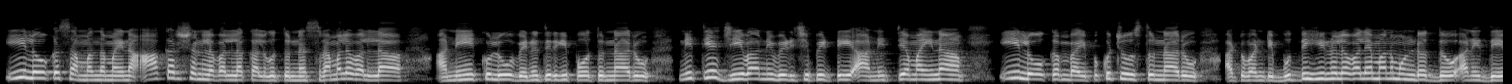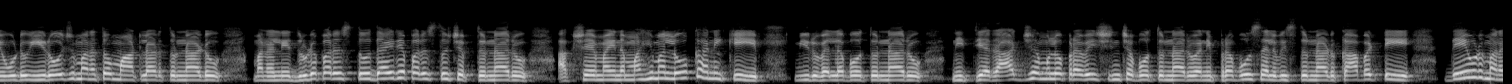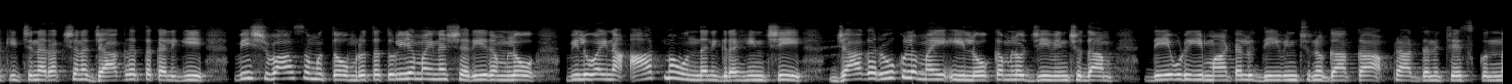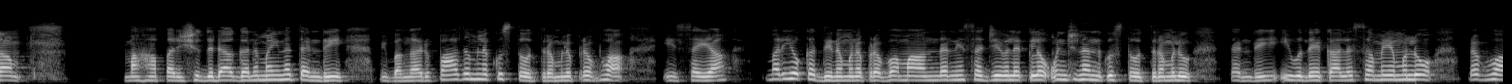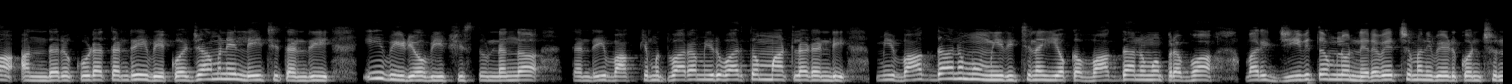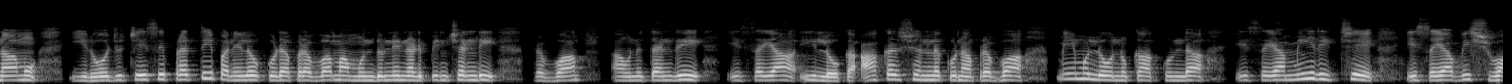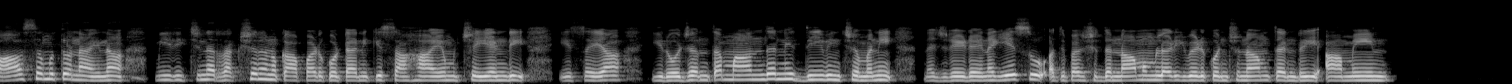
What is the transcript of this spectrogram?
ఈ లోక సంబంధమైన ఆకర్షణల వల్ల కలుగుతున్న శ్రమల వల్ల అనేకులు వెనుతిరిగిపోతున్నారు. నిత్య జీవాన్ని విడిచిపెట్టి ఆ నిత్యమైన ఈ లోకం వైపుకు చూస్తున్నారు. అటువంటి బుద్ధిహీనుల వలె మనం ఉండొద్దు అని దేవుడు ఈరోజు మనతో మాట్లాడుతున్నాడు. మనల్ని దృఢపరుస్తూ ధైర్యపరుస్తూ చెప్తున్నారు. అక్షయమైన మహిమ లోకానికి మీరు వెళ్ళబోతున్నారు. నిత్య రాజ్యములో ప్రవేశించబోతున్నారు అని ప్రభు సెలవిస్తున్నాడు. కాబట్టి దేవుడు మనకిచ్చిన రక్షణ జాగ్రత్త కలిగి విశ్వాసముతో మృతతుల్యమైన శరీరంలో విలువైన ఆత్మ ఉందని గ్రహించి జాగరూకులమై ఈ లోకంలో జీవించుదాం. దేవుడు ఈ మాటలు దీవించునుగాక ప్రార్థన చేసుకుందాం. మహాపరిశుద్ధుడా ఘనమైన తండ్రి మీ బంగారు పాదములకు స్తోత్రములు ప్రభా ఏసయ్య మరి యొక్క దినమున ప్రభ మా అందరినీ సజీవ లెక్కలో ఉంచినందుకు స్తోత్రములు. తండ్రి ఈ ఉదయకాల సమయములో ప్రభు అందరూ కూడా తండ్రి వేకువజామునే లేచి తండ్రి ఈ వీడియో వీక్షిస్తుండగా తండ్రి వాక్యము ద్వారా మీరు వారితో మాట్లాడండి. మీ వాగ్దానము మీరిచ్చిన ఈ యొక్క వాగ్దానము ప్రభా వారి జీవితంలో నెరవేర్చమని వేడుకొంచున్నాము. ఈరోజు చేసే ప్రతి పనిలో కూడా ప్రభా మా ముందుండి నడిపించండి. ప్రభా అవును తండ్రి ఏసయా ఈ లోక ఆకర్షణలకు నా ప్రభా మేము లోను కాకుండా ఏసయ మీరిచ్చే ఏసయ విశ్వాసముతో నాయన మీరిచ్చిన రక్షణను కాపాడుకోవటానికి సహాయం చేయండి. ఏసయ ఈ రోజంతా మా అందరినీ దీవించమని నజరేడైన యేసు అతి పరిశుద్ధ నామంలో అడిగి వేడుకొంచున్నాం తండ్రి. ఆమెన్.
